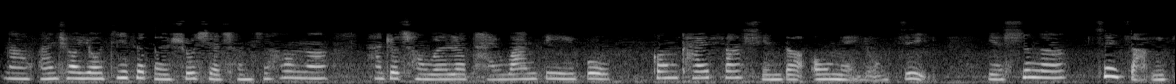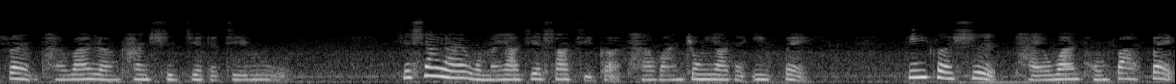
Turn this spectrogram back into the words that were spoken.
那《环球游记》这本书写成之后呢，它就成为了台湾第一部公开发行的欧美游记，也是呢最早一份台湾人看世界的记录。接下来我们要介绍几个台湾重要的议会。第一个是台湾同化会。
